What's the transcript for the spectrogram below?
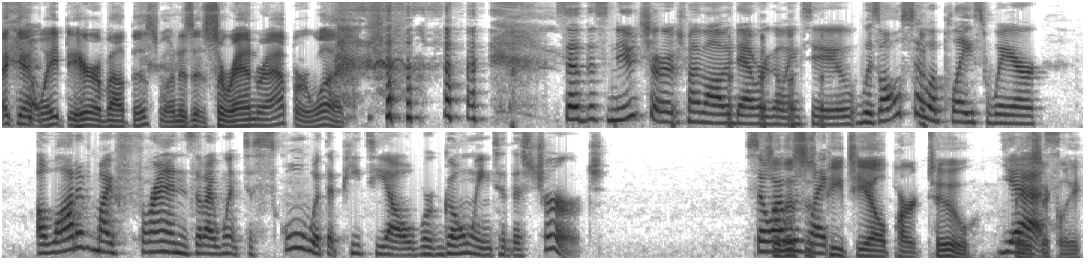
I can't wait to hear about this one. Is it saran wrap or what? so this new church my mom and dad were going to was also a place where a lot of my friends that I went to school with at PTL were going to this church. So, I this was is like, PTL part two, Yes. basically.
